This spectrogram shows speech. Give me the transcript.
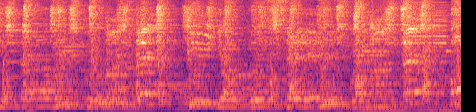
comandante, comandante, eu vou ser comandante.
